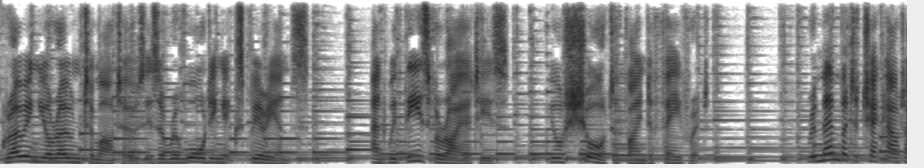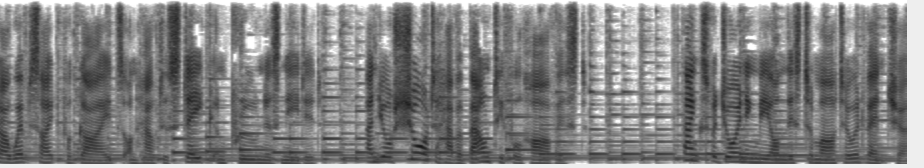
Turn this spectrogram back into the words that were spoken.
Growing your own tomatoes is a rewarding experience, and with these varieties, you're sure to find a favourite. Remember to check out our website for guides on how to stake and prune as needed and you're sure to have a bountiful harvest. Thanks for joining me on this tomato adventure.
